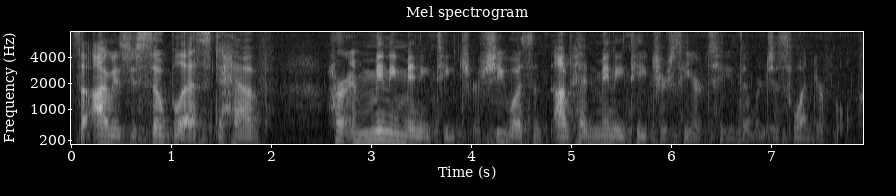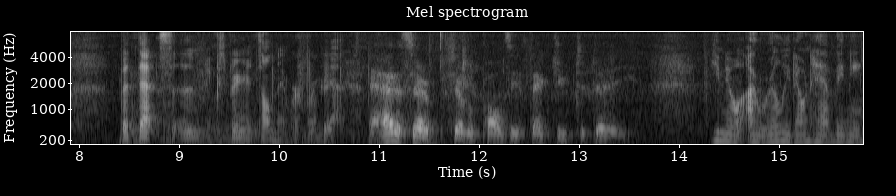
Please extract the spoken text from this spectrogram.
So I was just so blessed to have her and many, many teachers. She wasn't, I've had many teachers here too that were just wonderful. But that's an experience I'll never Okay. forget. Now, how does cerebral palsy affect you today? You know, I really don't have any,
